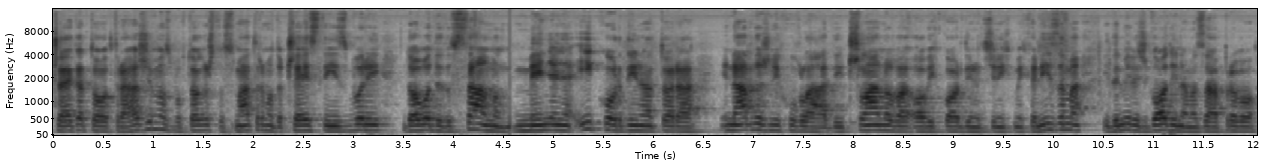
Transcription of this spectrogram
čega to tražimo? Zbog toga što smatramo da česti izbori dovode do stalnog menjanja i koordinatora i nadležnih u vladi, članova ovih koordinacijenih mehanizama i da mi već godinama zapravo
